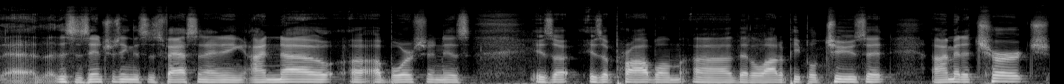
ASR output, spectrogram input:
uh, this is interesting. This is fascinating. I know uh, abortion is is a is a problem uh, that a lot of people choose it. I'm at a church.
